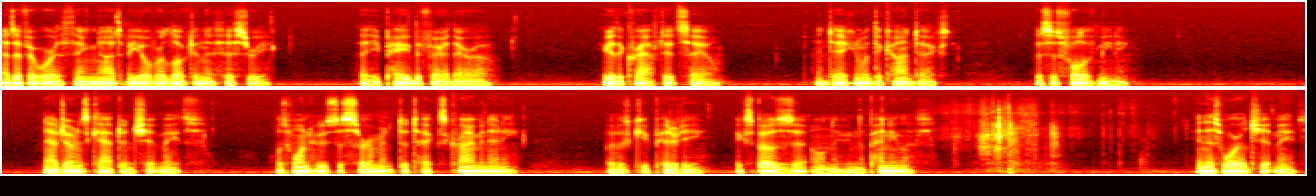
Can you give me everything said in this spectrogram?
as if it were a thing not to be overlooked in this history, that he paid the fare thereof. Here the craft did sail, and taken with the context, this is full of meaning. Now Jonah's captain, shipmates, was one whose discernment detects crime in any, but whose cupidity exposes it only in the penniless. In this world, shipmates,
